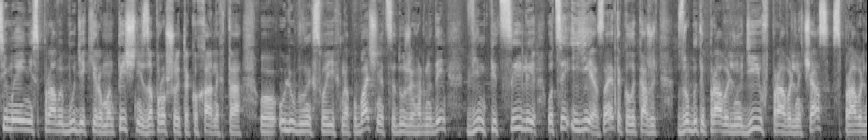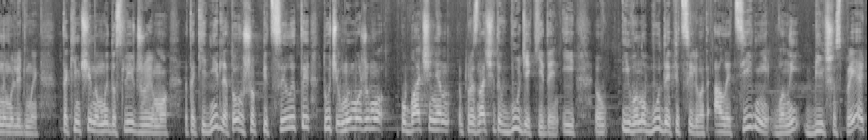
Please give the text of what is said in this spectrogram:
сімейні справи, будь-які романтичні. Запрошуйте коханих та о, улюблених своїх на побачення. Це дуже гарний день. Він підсилює. Оце і є. Знаєте, коли кажуть зробити правильну дію в правильний час з правильними людьми. Таким чином, ми досліджуємо такі дні для того, щоб підсилити ту чи ми можемо. Побачення призначити в будь-який день, і, і воно буде підсилювати. Але ці дні вони більше сприяють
